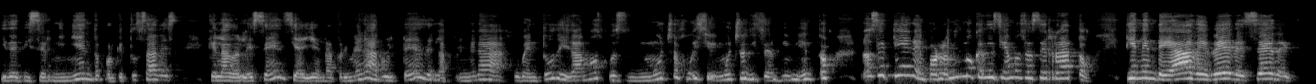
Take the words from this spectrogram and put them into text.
y de discernimiento, porque tú sabes que en la adolescencia y en la primera adultez, en la primera juventud, digamos, pues mucho juicio y mucho discernimiento no se tienen, por lo mismo que decíamos hace rato, tienen de A, de B, de C, de,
